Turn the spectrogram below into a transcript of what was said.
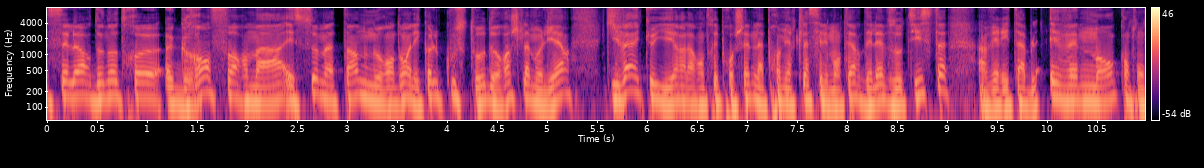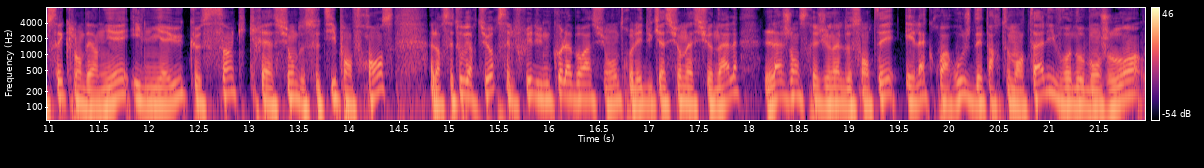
c'est l'heure de notre grand format et ce matin, nous nous rendons à l'école Cousteau de Roche-la-Molière qui va accueillir à la rentrée prochaine la première classe élémentaire d'élèves autistes. Un véritable événement quand on sait que l'an dernier, il n'y a eu que cinq créations de ce type en France. Alors cette ouverture, c'est le fruit d'une collaboration entre l'éducation nationale, l'agence régionale de santé et la Croix-Rouge départementale. Yves Renaud, bonjour.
